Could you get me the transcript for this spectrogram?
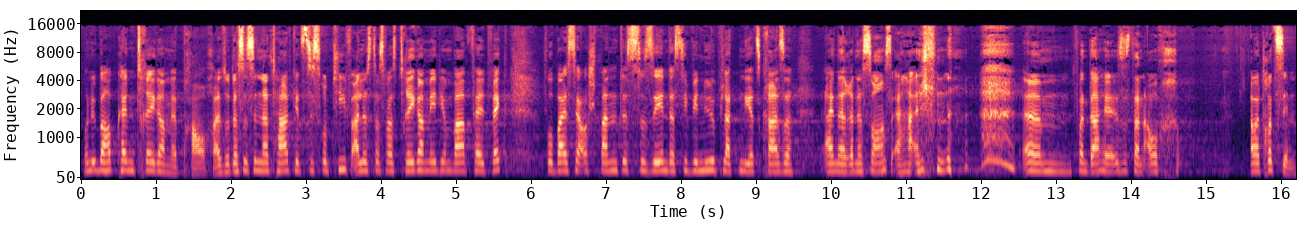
und überhaupt keinen Träger mehr braucht. Also das ist in der Tat jetzt disruptiv. Alles das, was Trägermedium war, fällt weg. Wobei es ja auch spannend ist zu sehen, dass die Vinylplatten jetzt gerade eine Renaissance erhalten. ähm, von daher ist es dann auch, aber trotzdem,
